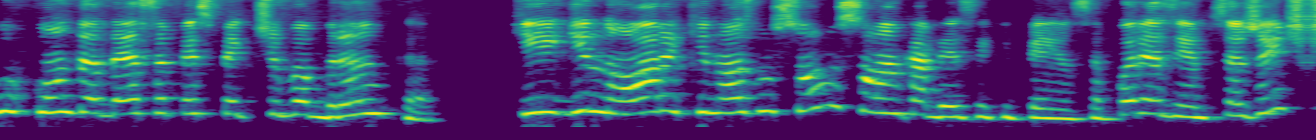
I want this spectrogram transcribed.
por conta dessa perspectiva branca, que ignora que nós não somos só uma cabeça que pensa. Por exemplo, se a gente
